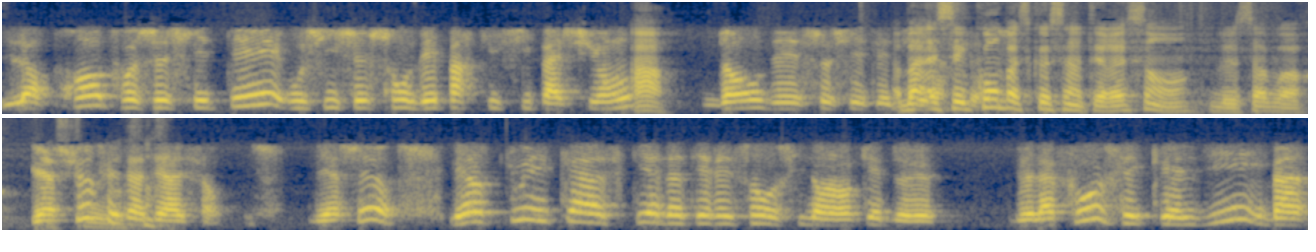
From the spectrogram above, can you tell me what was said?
leur propre société ou si ce sont des participations ah. dans des sociétés. Ah bah, c'est con parce que c'est intéressant hein, de savoir. Bien sûr, c'est intéressant. Bien sûr. Mais en tous les cas, ce qu'il y a d'intéressant aussi dans l'enquête de, de la FO, c'est qu'elle dit, eh ben,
